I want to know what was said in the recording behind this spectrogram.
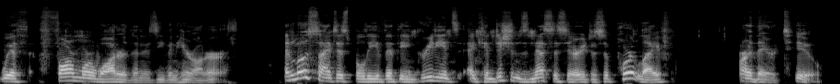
with far more water than is even here on Earth. And most scientists believe that the ingredients and conditions necessary to support life are there too.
